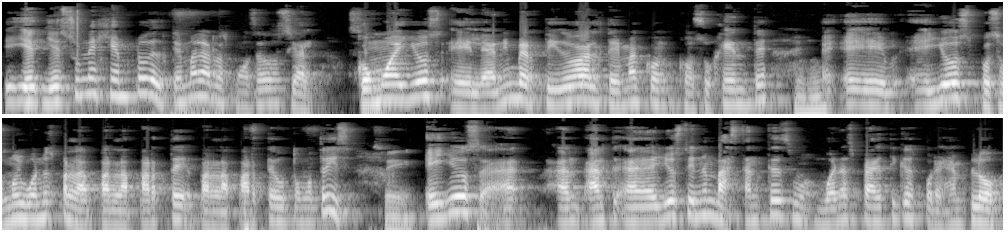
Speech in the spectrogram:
Y, y es un ejemplo del tema de la responsabilidad social. Cómo ellos eh, le han invertido al tema con, con su gente. Eh, eh, ellos pues son muy buenos para la, para la parte para la parte automotriz. Sí. Ellos, a- a- a- ellos tienen bastantes bu- buenas prácticas, por ejemplo,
